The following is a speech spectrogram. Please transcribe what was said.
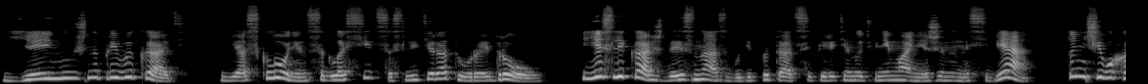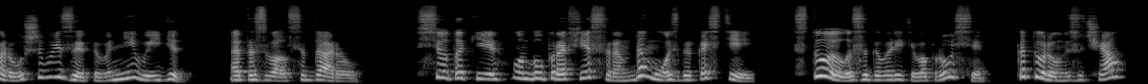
«Ей нужно привыкать. Я склонен согласиться с литературой Дроу. Если каждый из нас будет пытаться перетянуть внимание жены на себя, то ничего хорошего из этого не выйдет», — отозвался Даррелл. Все-таки он был профессором до мозга костей. Стоило заговорить о вопросе, который он изучал,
